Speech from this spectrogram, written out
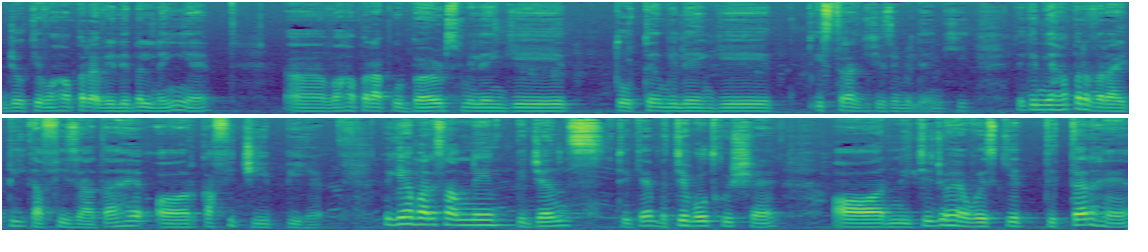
जो कि वहाँ पर अवेलेबल नहीं है। वहाँ पर आपको बर्ड्स मिलेंगे, तोते मिलेंगे, इस तरह की चीज़ें मिलेंगी। लेकिन यहाँ पर वैरायटी काफ़ी ज़्यादा है और काफ़ी चीप भी है। तो ये हमारे सामने पिजन्स ठीक है, बच्चे बहुत खुश हैं। और नीचे जो है वो इसके तितर हैं।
